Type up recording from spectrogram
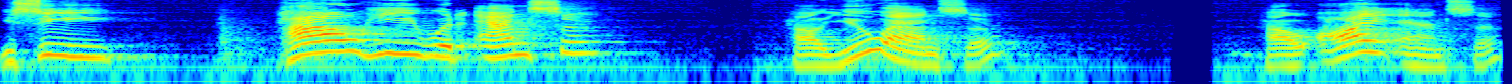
You see, how he would answer, how you answer, how I answer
